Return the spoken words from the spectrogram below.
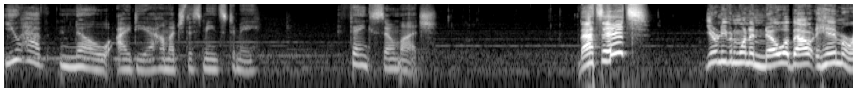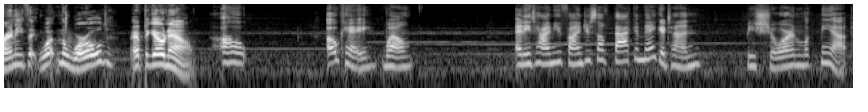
You have no idea how much this means to me. Thanks so much. That's it? You don't even want to know about him or anything? What in the world? I have to go now. Oh, okay. Well, anytime you find yourself back in Megaton, be sure and look me up.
